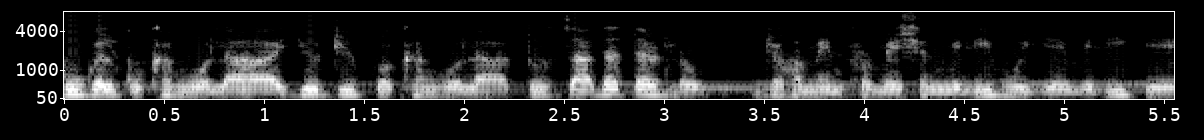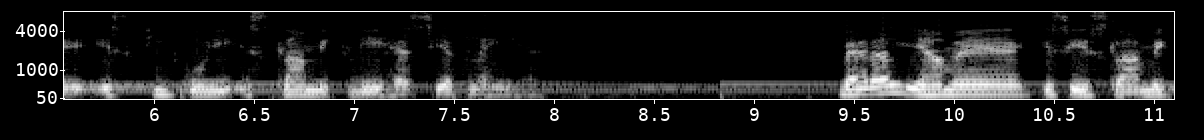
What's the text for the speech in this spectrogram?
گوگل کو کھنگولا، یوٹیوب کو کھنگولا، تو زیادہ تر لوگ جو ہمیں انفارمیشن ملی وہ یہ ملی کہ اس کی کوئی اسلامکلی حیثیت نہیں ہے۔ بہرحال یہاں میں کسی اسلامک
